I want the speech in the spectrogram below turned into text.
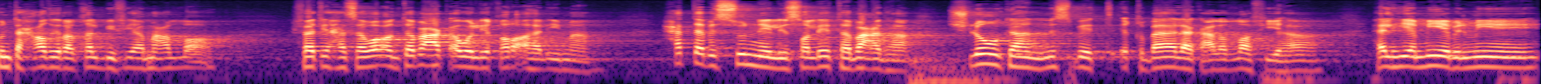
كنت حاضر القلب فيها مع الله؟ الفاتحة سواء تبعك أو اللي قرأها الإمام. حتى بالسنة اللي صليتها بعدها شلون كان نسبة إقبالك على الله فيها؟ هل هي مية بالمية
